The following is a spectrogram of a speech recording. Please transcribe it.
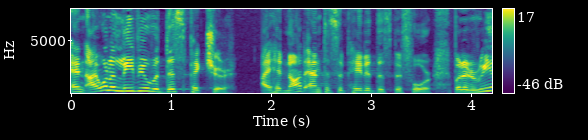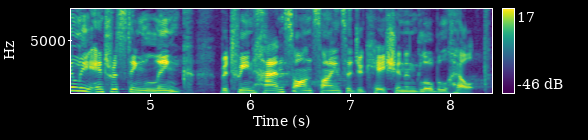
And I want to leave you with this picture. I had not anticipated this before, but a really interesting link between hands-on science education and global health.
